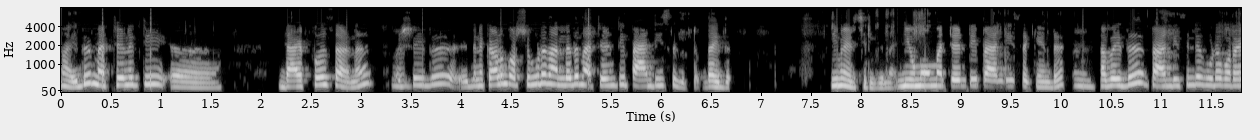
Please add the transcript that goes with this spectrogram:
ആ ഇത് മെറ്റേണിറ്റി ഡയപ്പേഴ്സ് ആണ്. പക്ഷെ ഇത് ഇതിനേക്കാളും കുറച്ചും കൂടി നല്ലത് മെറ്റേണിറ്റി പാന്റീസ് കിട്ടും. അതായത് ഈ മേടിച്ചിരിക്കുന്നത് ന്യൂമോ മെറ്റേണിറ്റി പാന്റീസ് ഒക്കെ ഉണ്ട്. അപ്പൊ ഇത് പാന്റീസിന്റെ കൂടെ കുറെ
